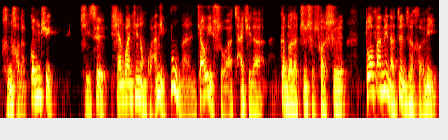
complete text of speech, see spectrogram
很好的工具。其次，相关金融管理部门、交易所采取了更多的支持措施，多方面的政策合力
